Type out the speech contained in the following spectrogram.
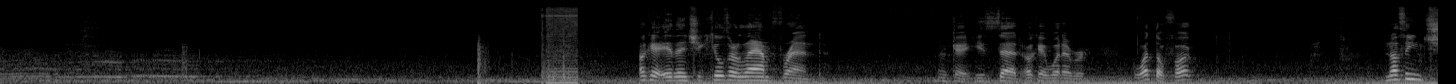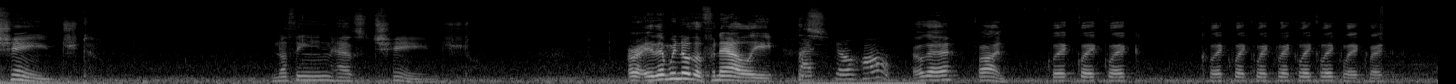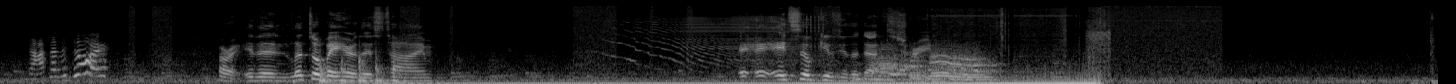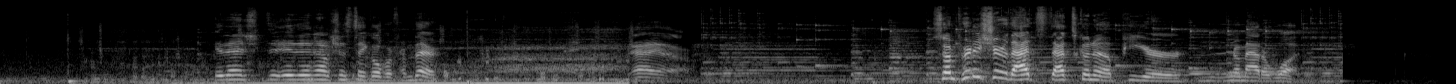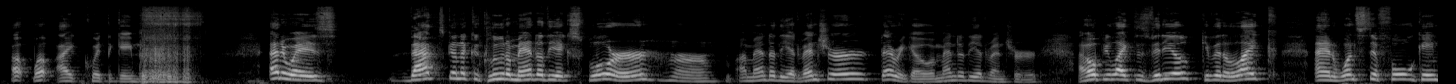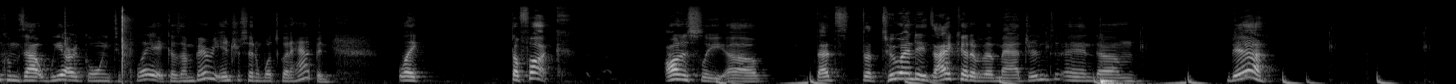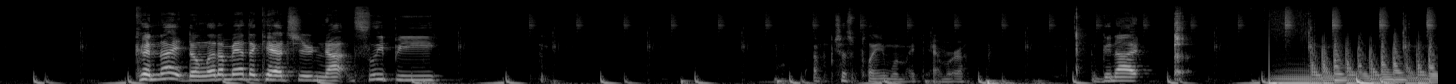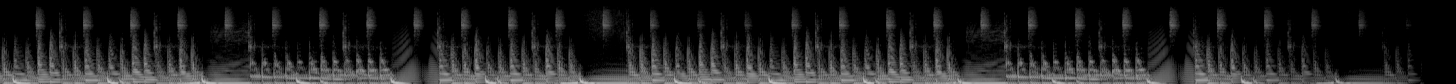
Okay, and then she kills her lamb friend. Okay, he's dead. Okay, whatever. What the fuck? Nothing changed. Nothing has changed. Alright, and then we know the finale. Let's go home. Okay, fine. Click, click, click. Click, click, click, click, click, click, click, click. Knock on the door. Alright, and then let's obey her this time. It, it, it still gives you the death screen. And then, and then I'll just take over from there. Yeah. So I'm pretty sure that's that's gonna appear no matter what. Oh well, I quit the game. Anyways, that's gonna conclude Amanda the Explorer or Amanda the Adventurer. There we go, Amanda the Adventurer. I hope you liked this video. Give it a like, and once the full game comes out, we are going to play it because I'm very interested in what's going to happen. Like, the fuck. Honestly, uh, that's the two endings I could have imagined, and um, yeah. Good night. Don't let Amanda catch you. Not sleepy. I'm just playing with my camera. Good night.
